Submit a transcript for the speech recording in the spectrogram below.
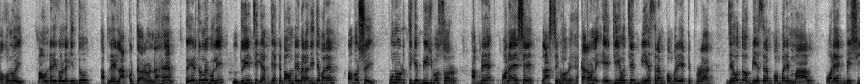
কখনোই বাউন্ডারি করলে কিন্তু আপনি লাভ করতে পারবেন না হ্যাঁ? তো এর জন্যই বলি, দুই ইঞ্চি গ্যাপ দিয়ে একটা বাউন্ডারি বেড়া দিতে পারেন। অবশ্যই পনেরো থেকে বিশ বছর আপনি অনায়াসে লাস্টিং হবে কারণ এটি হচ্ছে বিএসরাম কোম্পানির একটি প্রোডাক্ট যেহেতু বিএসরাম কোম্পানির মাল অনেক বেশি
